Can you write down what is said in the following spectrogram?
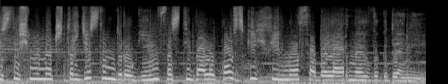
Jesteśmy na 42. Festiwalu Polskich Filmów Fabularnych w Gdyni.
